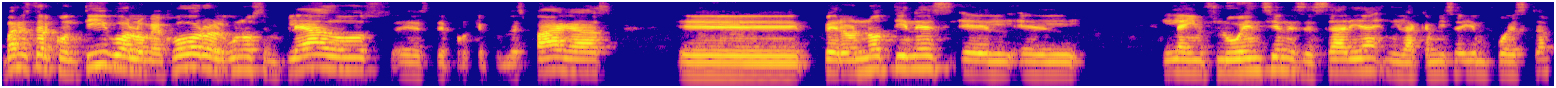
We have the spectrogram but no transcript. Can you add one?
Van a estar contigo, a lo mejor algunos empleados, este, porque pues, les pagas, eh, pero no tienes el, el, la influencia necesaria ni la camisa bien puesta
